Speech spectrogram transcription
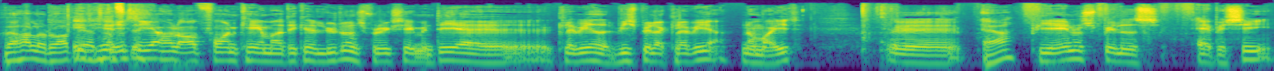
hvad holder du op Et der? Det det, jeg holder op foran kameraet. Det kan lytteren selvfølgelig ikke se, men det er øh, klaveret. Vi spiller klaver nummer et. Øh, Ja, pianospillets ABC.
